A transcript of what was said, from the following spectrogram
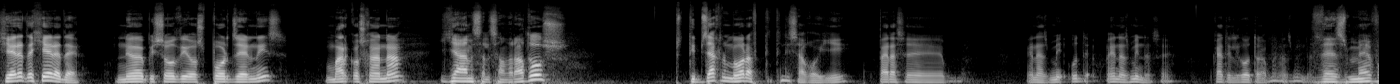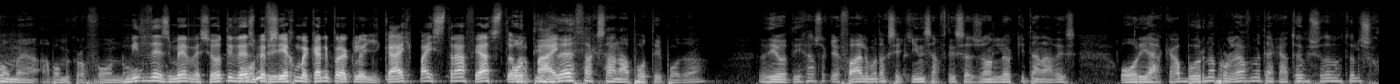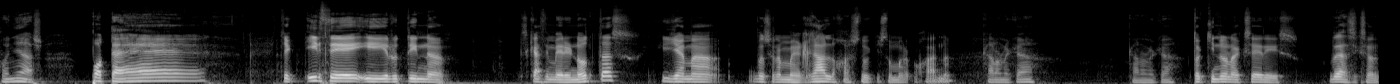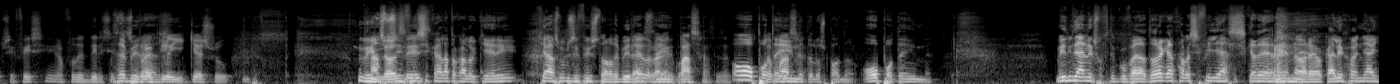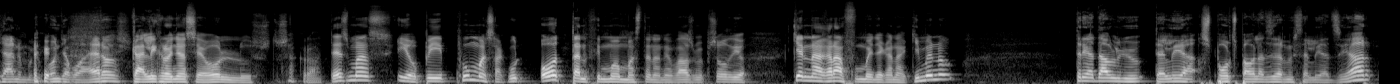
Χαίρετε, χαίρετε. Νέο επεισόδιο Sport Journeys. Μάρκος Χάνα. Γιάννης Αλισανδράτος. Την ψάχνουμε ώρα αυτή την εισαγωγή. Πέρασε ένας, μη... Ούτε... ένας μήνας, ε. Κάτι λιγότερο από ένας μήνας. Δεσμεύομαι από μικροφόνου. Μη δεσμεύεσαι. Ό,τι δέσμευση Ότι- έχουμε κάνει προεκλογικά έχει πάει στράφη. Άστο να ότι πάει. δεν θα ξαναπώ τίποτα. Διότι είχα στο κεφάλι μου όταν ξεκίνησε αυτή η σεζόν, λέω: Κοίτα να δεις. Οριακά μπορεί να προλάβουμε τα 100 επεισόδια μέχρι το τέλος της χρονιάς. Ποτέ. Και ήρθε η ρουτίνα της καθημερινότητας για να δώσει ένα μεγάλο χαστούκι στον Μάρκο Χάνα. Κανονικά. Κανονικά. Το κοινό να ξέρεις δεν θα σε ξαναψηφίσει αφού δεν τήρησες Δεν τις πειράζει. προεκλογικές σου Α ψηφίσει δηλώσεις. καλά το καλοκαίρι και ας μην ψηφίσει τώρα, δεν Ποιο πειράζει. το δεν κάνει, είναι τίποτα. Πάσχα θες να πεις. Όποτε Το είναι Πάσχα. τέλος πάντων. Όποτε είναι. Μην την ανοίξω αυτή την κουβέντα τώρα γιατί θα με συμφιλιάσεις και δεν δεν είναι ωραίο. Καλή χρονιά, Γιάννη μου, λοιπόν, και από αέρος. Καλή χρονιά σε όλους τους ακροατές μας, οι οποίοι που μας ακούν όταν θυμόμαστε να ανεβάζουμε επεισόδιο και να γράφουμε και κανένα κείμενο. www.sportspavlajourneys.gr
